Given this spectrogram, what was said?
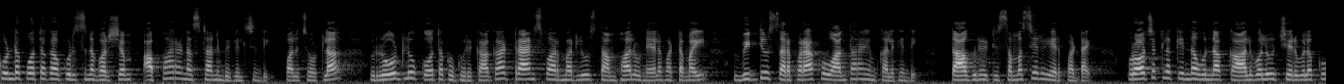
కుండపోతగా కురిసిన వర్షం అపార నష్టాన్ని మిగిల్చింది. పలుచోట్ల రోడ్లు కోతకు గురికాగా ట్రాన్స్ఫార్మర్లు స్తంభాలు నేలమట్టమై విద్యుత్ సరఫరాకు అంతరాయం కలిగింది. తాగునీటి సమస్యలు ఏర్పడ్డాయి. ప్రాజెక్టుల కింద ఉన్న కాలువలు చెరువులకు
